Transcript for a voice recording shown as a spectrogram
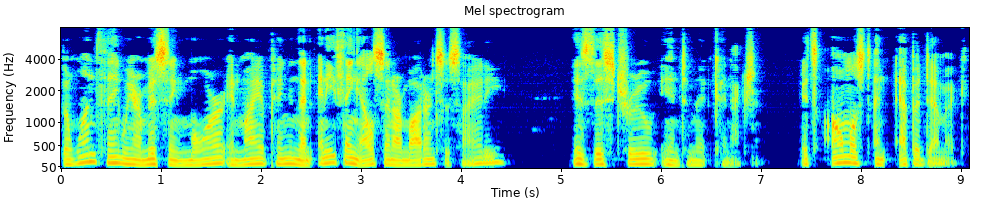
The one thing we are missing more, in my opinion, than anything else in our modern society is this true intimate connection. It's almost an epidemic,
